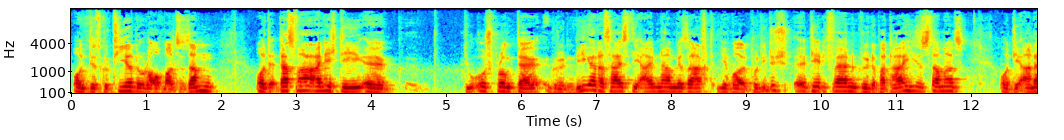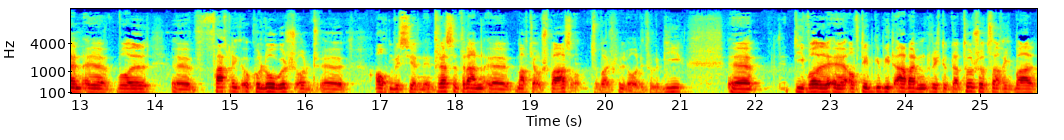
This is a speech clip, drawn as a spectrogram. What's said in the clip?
und diskutieren oder auch mal zusammen. Und das war eigentlich die äh, der Ursprung der Grünen Liga. Das heißt, die einen haben gesagt, wir wollen politisch äh, tätig werden, Grüne Partei hieß es damals, und die anderen äh, wollen äh, fachlich, ökologisch und äh, auch ein bisschen Interesse dran, äh, macht ja auch Spaß, zum Beispiel Ornithologie. Äh, die wollen auf dem Gebiet arbeiten, Richtung Naturschutz, sag ich mal,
